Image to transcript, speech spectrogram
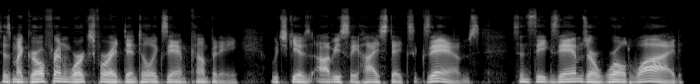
Says my girlfriend works for a dental exam company, which gives obviously high stakes exams. Since the exams are worldwide,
